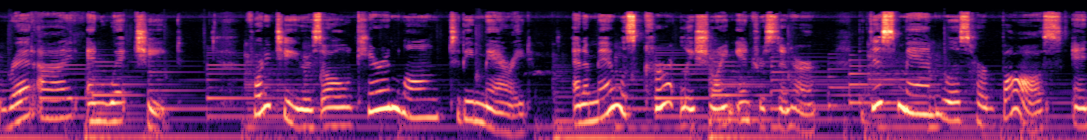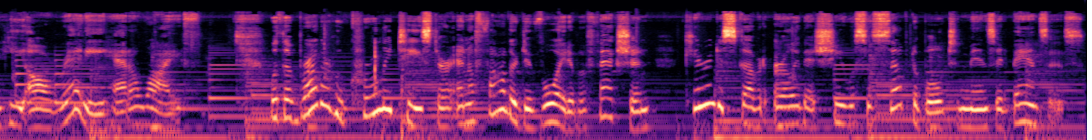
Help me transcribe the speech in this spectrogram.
red eyed and wet cheeked. 42 years old, Karen longed to be married, and a man was currently showing interest in her. But this man was her boss, and he already had a wife. With a brother who cruelly teased her and a father devoid of affection, Karen discovered early that she was susceptible to men's advances.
